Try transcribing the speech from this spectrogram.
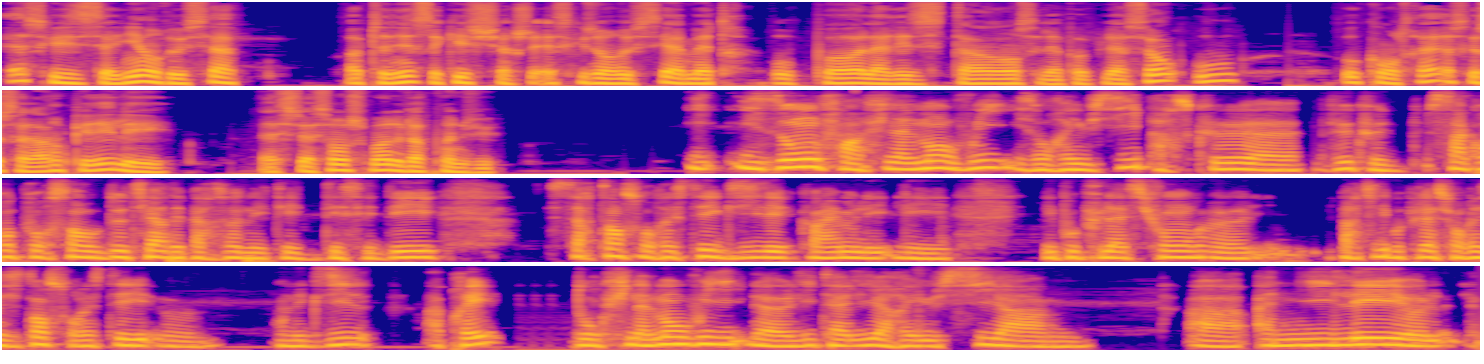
est-ce que les Italiens ont réussi à obtenir ce qu'ils cherchaient? Est-ce qu'ils ont réussi à mettre au pas la résistance et la population ou au contraire, est-ce que ça a empiré les, la situation justement de leur point de vue? Ils ont, enfin finalement, oui, ils ont réussi parce que euh, vu que 50% ou deux tiers des personnes étaient décédées, certains sont restés exilés quand même. Les, les, les populations, euh, une partie des populations résistantes sont restées euh, en exil après. Donc finalement, oui, l'Italie a réussi à, à annihiler la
